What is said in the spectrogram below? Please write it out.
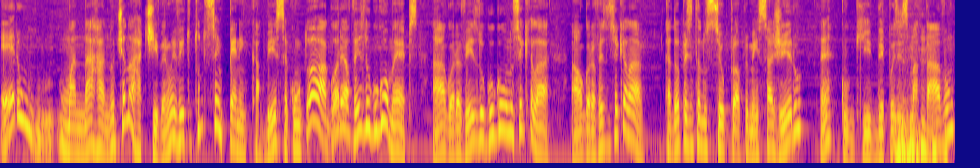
era um- uma narra, não tinha narrativa, era um evento tudo sem pé nem cabeça, com ah, agora é a vez do Google Maps, ah, agora é a vez do Google não sei o que lá, ah, agora é a vez não sei o que lá. Cada um apresentando o seu próprio mensageiro, né? com- Que depois eles matavam,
